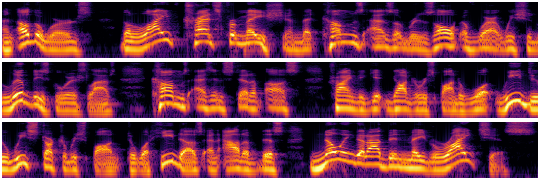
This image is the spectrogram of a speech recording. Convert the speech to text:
In other words, the life transformation that comes as a result of where we should live these glorious lives comes as instead of us trying to get God to respond to what we do, we start to respond to what He does. And out of this, knowing that I've been made righteous,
